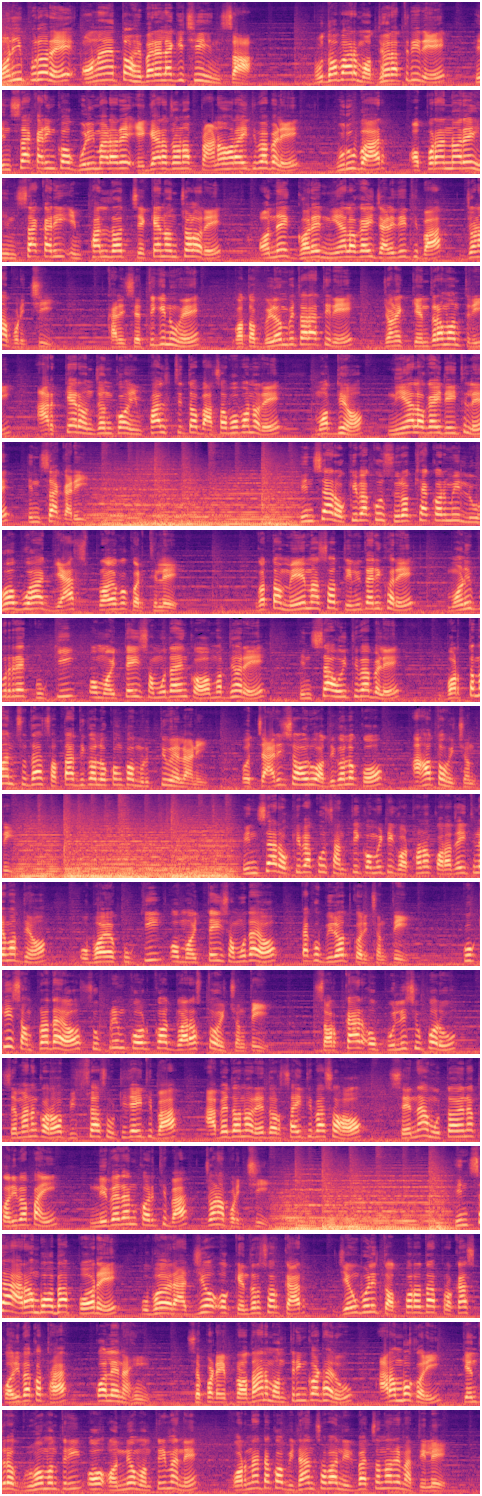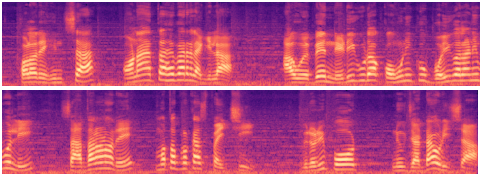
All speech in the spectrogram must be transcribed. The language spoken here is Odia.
ମଣିପୁରରେ ଅଣାୟତ୍ତ ହେବାରେ ଲାଗିଛି ହିଂସା। ବୁଧବାର ମଧ୍ୟରାତ୍ରିରେ ହିଂସାକାରୀଙ୍କ ଗୁଳିମାଡ଼ରେ ଏଗାର ଜଣ ପ୍ରାଣ ହରାଇଥିବା ବେଳେ ଗୁରୁବାର ଅପରାହ୍ନରେ ହିଂସାକାରୀ ଇମ୍ଫାଲର ଚେକେନ୍ ଅଞ୍ଚଳରେ ଅନେକ ଘରେ ନିଆଁ ଲଗାଇ ଜାଳି ଦେଇଥିବା ଜଣାପଡ଼ିଛି। ଖାଲି ସେତିକି ନୁହେଁ ଗତ ବିଳମ୍ବିତ ରାତିରେ ଜଣେ କେନ୍ଦ୍ରମନ୍ତ୍ରୀ ଆର୍ କେ ରଞ୍ଜନଙ୍କ ଇମ୍ଫାଲ ସ୍ଥିତ ବାସଭବନରେ ମଧ୍ୟ ନିଆଁ ଲଗାଇ ଦେଇଥିଲେ ହିଂସାକାରୀ। ହିଂସା ରୋକିବାକୁ ସୁରକ୍ଷାକର୍ମୀ ଲୁହବୁହା ଗ୍ୟାସ୍ ପ୍ରୟୋଗ କରିଥିଲେ। ଗତ ମେ ମାସ ତିନି ତାରିଖରେ ମଣିପୁରରେ କୁକି ଓ ମୈତେଇ ସମୁଦାୟଙ୍କ ମଧ୍ୟରେ ହିଂସା ହୋଇଥିବା ବେଳେ ବର୍ତ୍ତମାନ ସୁଦ୍ଧା ଶତାଧିକ ଲୋକଙ୍କ ମୃତ୍ୟୁ ହେଲାଣି ଓ ଚାରିଶହରୁ ଅଧିକ ଲୋକ ଆହତ ହୋଇଛନ୍ତି। ହିଂସା ରୋକିବାକୁ ଶାନ୍ତି କମିଟି ଗଠନ କରାଯାଇଥିଲେ ମଧ୍ୟ ଉଭୟ କୁକି ଓ ମୈତେଇ ସମୁଦାୟ ତାକୁ ବିରୋଧ କରିଛନ୍ତି। କୁକି ସମ୍ପ୍ରଦାୟ ସୁପ୍ରିମକୋର୍ଟଙ୍କ ଦ୍ୱାରସ୍ଥ ହୋଇଛନ୍ତି। ସରକାର ଓ ପୁଲିସ ଉପରୁ ସେମାନଙ୍କର ବିଶ୍ୱାସ ଉଠିଯାଇଥିବା ଆବେଦନରେ ଦର୍ଶାଇଥିବା ସହ ସେନା ମୁତୟନ କରିବା ପାଇଁ ନିବେଦନ କରିଥିବା ଜଣାପଡ଼ିଛି। ହିଂସା ଆରମ୍ଭ ହେବା ପରେ ଉଭୟ ରାଜ୍ୟ ଓ କେନ୍ଦ୍ର ସରକାର ଯେଉଁଭଳି ତତ୍ପରତା ପ୍ରକାଶ କରିବା କଥା କଲେ ନାହିଁ ସେପଟେ ପ୍ରଧାନମନ୍ତ୍ରୀଙ୍କଠାରୁ ଆରମ୍ଭ କରି କେନ୍ଦ୍ର ଗୃହମନ୍ତ୍ରୀ ଓ ଅନ୍ୟ ମନ୍ତ୍ରୀମାନେ କର୍ଣ୍ଣାଟକ ବିଧାନସଭା ନିର୍ବାଚନରେ ମାତିଲେ। ଫଳରେ ହିଂସା ଅଣାୟତ୍ତ ହେବାରେ ଲାଗିଲା। ଆଉ ଏବେ ନେଡ଼ିଗୁଡ଼ କହୁଣୀକୁ ବୋହିଗଲାଣି ବୋଲି ସାଧାରଣରେ ମତ ପ୍ରକାଶ ପାଇଛି। ବ୍ୟୁରୋ ରିପୋର୍ଟ ନ୍ୟୁଜ୍ ଆଡ୍ଡା ଓଡ଼ିଶା।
